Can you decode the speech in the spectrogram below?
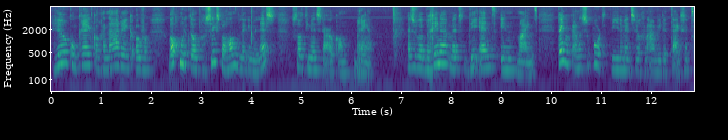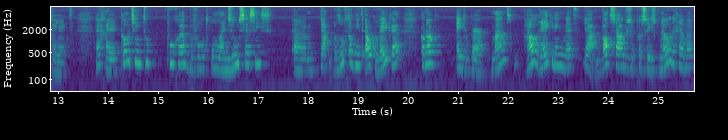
heel concreet kan gaan nadenken over wat moet ik dan precies behandelen in mijn les, zodat ik die mensen daar ook kan brengen. En dus we beginnen met the end in mind. Denk ook aan de support die je de mensen wil gaan aanbieden tijdens het traject. ga je coaching toevoegen, bijvoorbeeld online Zoom sessies. Ehm, ja, dat hoeft ook niet elke week. Hè. Kan ook één keer per maand. Hou rekening met ja, wat zouden ze precies nodig hebben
